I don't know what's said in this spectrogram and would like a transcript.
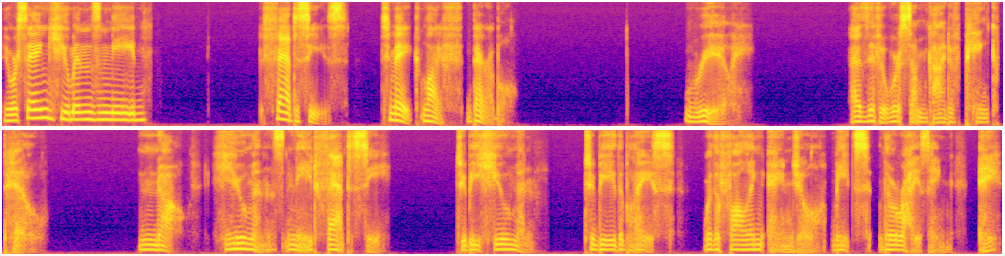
You're saying humans need fantasies to make life bearable. Really? As if it were some kind of pink pill. No, humans need fantasy to be human to be the place where the falling angel meets the rising ape.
